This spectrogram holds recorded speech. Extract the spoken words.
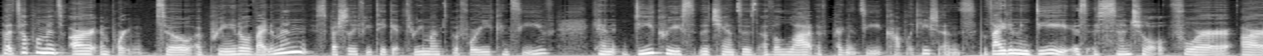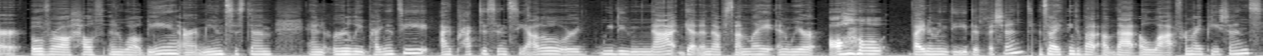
but supplements are important. So a prenatal vitamin, especially if you take it three months before you conceive, can decrease the chances of a lot of pregnancy complications. Vitamin D is essential for our overall health and well-being, our immune system, and early pregnancy. I practice in Seattle where we do not get enough sunlight and we are all vitamin D deficient. And so I think about uh, that a lot for my patients.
